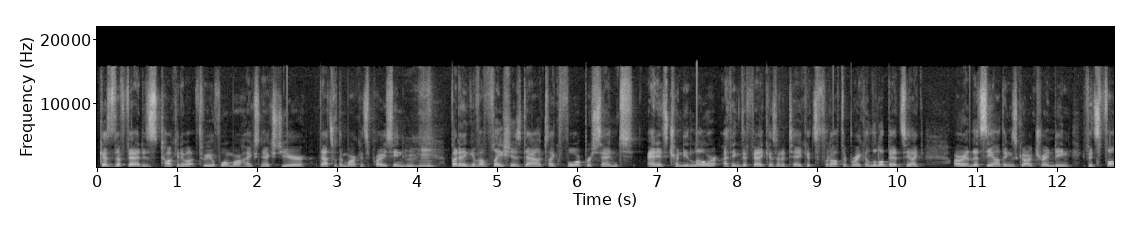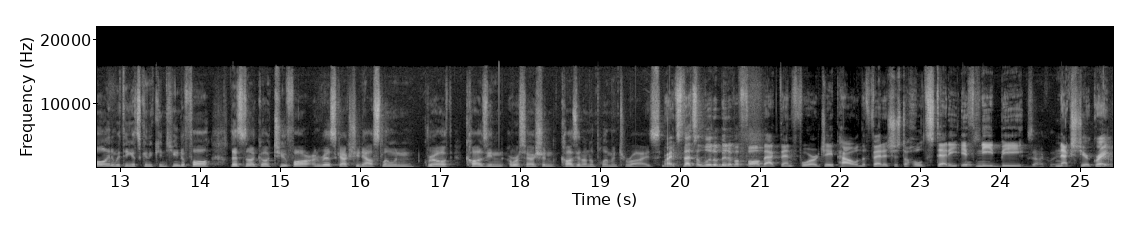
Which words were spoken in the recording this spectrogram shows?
because the Fed is talking about three or four more hikes next year. That's what the market's pricing. Mm-hmm. But I think if inflation is down to like 4% and it's trending lower, I think the Fed can sort of take its foot off the brake a little bit and say, like, all right, let's see how things are trending. If it's falling and we think it's going to continue to fall, let's not go too far and risk actually now slowing growth, causing a recession, causing unemployment to rise. Right. So that's a little bit of a fallback then for Jay Powell and the Fed. It's just to hold steady if need be exactly. next year. Great. Yeah.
